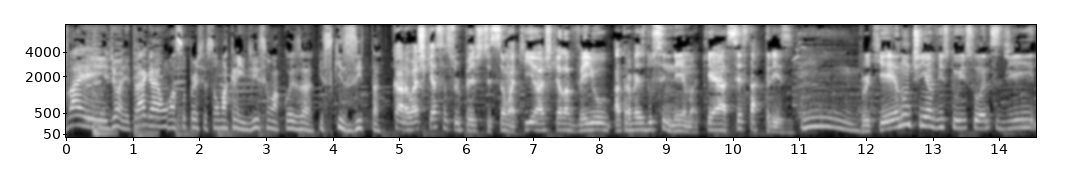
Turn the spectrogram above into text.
Vai, Johnny, traga uma superstição, uma crendice, uma coisa esquisita. Cara, eu acho que essa superstição aqui, eu acho que ela veio através do cinema, que é a Sexta 13. Hum. Porque eu não tinha visto isso antes de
